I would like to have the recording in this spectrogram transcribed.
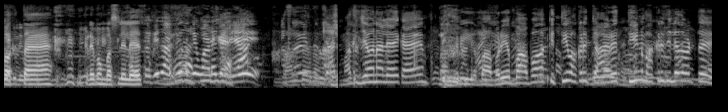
बघताय इकडे पण बसलेले आहेत. माझं जेवण आले आहे काय? भाकरी. बापरे बाबा किती भाकरी अरे तीन भाकरी दिल्यात वाटतंय.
